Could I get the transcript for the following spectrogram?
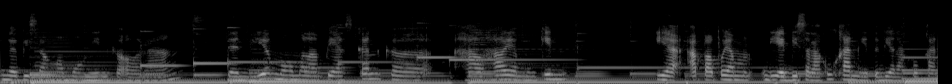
nggak bisa ngomongin ke orang dan dia mau melampiaskan ke hal-hal yang mungkin ya apa pun yang dia bisa lakukan gitu dia lakukan.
